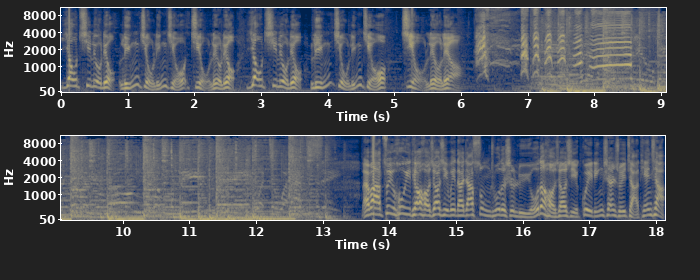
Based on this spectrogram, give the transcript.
幺七六六零九零九九六六，幺七六六零九零九九六六。来吧，最后一条好消息为大家送出的是旅游的好消息。桂林山水甲天下，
